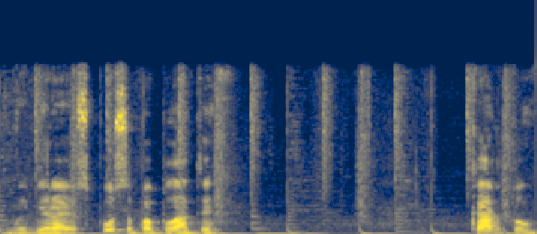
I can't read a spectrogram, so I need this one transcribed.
Выбираю способ оплаты. Карту.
